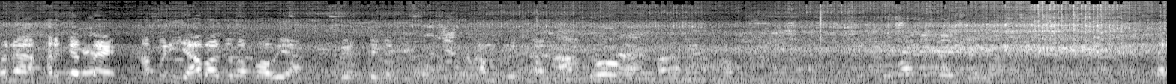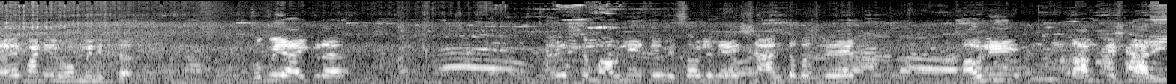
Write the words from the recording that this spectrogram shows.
पण हरकत नाही. आपण या बाजूला पाहूया. भेटते कराळे पाटील होम मिनिस्टर बघूया इकडं. बरेचसे माऊली इथे विसावलेले आहेत शांत बसलेले आहेत. माऊली रामकृष्ण हरी.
